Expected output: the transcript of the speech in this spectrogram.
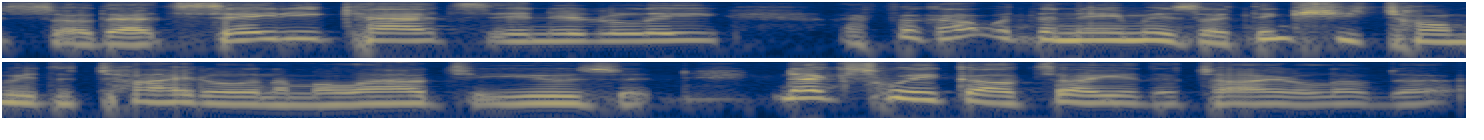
So that's Sadie Katz in Italy. I forgot what the name is. I think she told me the title, and I'm allowed to use it. Next week, I'll tell you the title of the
